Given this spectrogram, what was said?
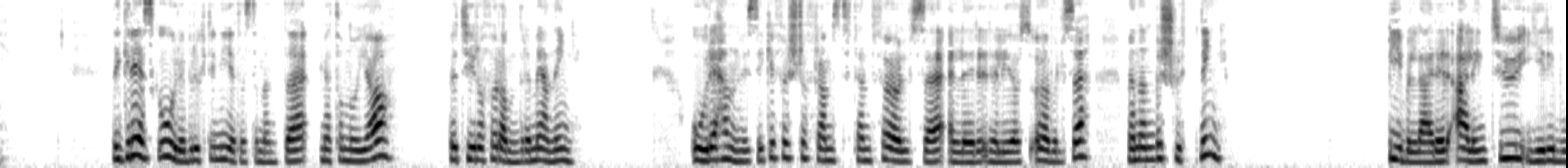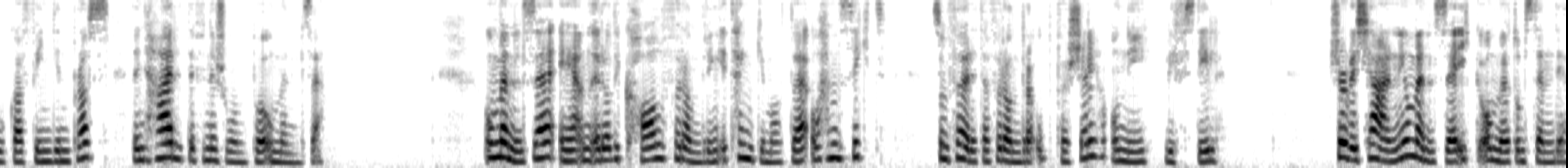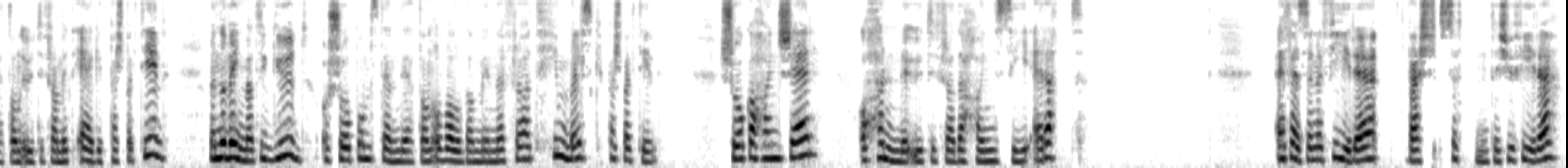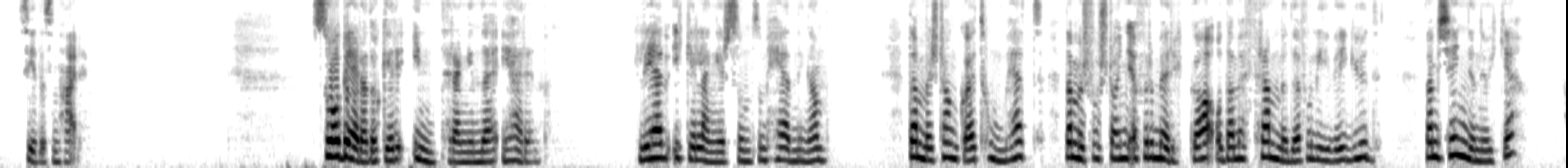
Det greske ordet brukt i Nye testamentet, metanoia, betyr å forandre mening. Ordet henviser ikke først og fremst til en følelse eller religiøs øvelse, men en beslutning. Bibellærer Erling Thu gir i boka Finn din plass denne definisjonen på omvendelse. Omvendelse er en radikal forandring i tenkemåte og hensikt, som fører til forandra oppførsel og ny livsstil. Selve kjernen i omvendelse er ikke å møte omstendighetene ut ifra mitt eget perspektiv, men å vende meg til Gud og se på omstendighetene og valgene mine fra et himmelsk perspektiv. Se hva Han ser, og handle ut ifra det Han sier er rett. Efeserne 4, vers 17-24 sier det sånn her. Så ber jeg dere inntrengende i Herren. Lev ikke lenger sånn som hedningene. Deres tanker er tomhet, deres forstand er formørka, og de er fremmede for livet i Gud. De kjenner den jo ikke,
